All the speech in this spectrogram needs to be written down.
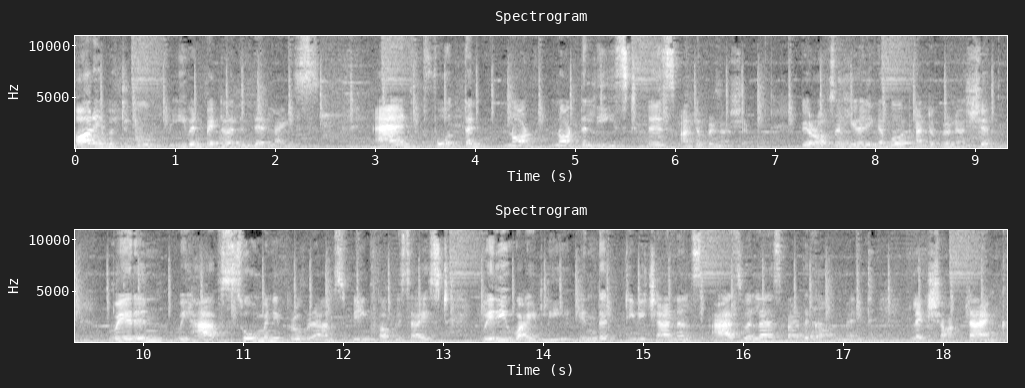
or able to do even better in their lives. And fourth and not not the least is entrepreneurship. We are also hearing about entrepreneurship, wherein we have so many programs being publicized very widely in the TV channels as well as by the government, like Shark Tank,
